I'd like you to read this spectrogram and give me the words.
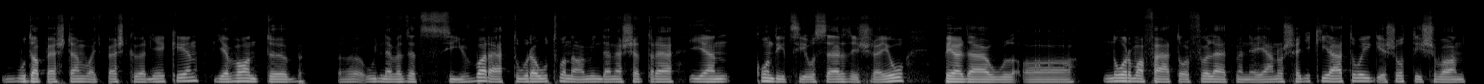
Budapesten vagy Pest környékén ugye van több úgynevezett szívbarát túraútvonal minden esetre ilyen kondíciószerzésre jó, például a Normafától föl lehet menni a Jánoshegyi kilátóig, és ott is van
